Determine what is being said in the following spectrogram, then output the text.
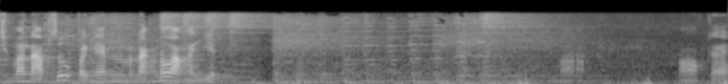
cuma nafsu pengen menang doang anjir. Oke. Okay.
